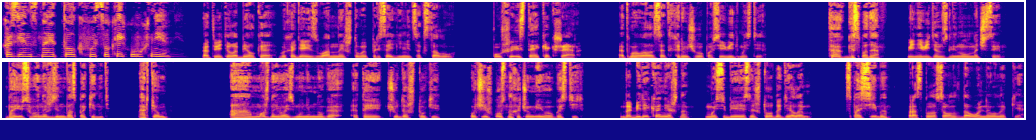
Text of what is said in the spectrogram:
хозяин знает толк в высокой кухне. — ответила Белка, выходя из ванной, чтобы присоединиться к столу. Пушистая, как шар. Отмывалась от хрючего, по всей видимости. «Так, господа», — Веневитин взглянул на часы. «Боюсь, вынужден вас покинуть. Артём, а можно я возьму немного этой чудо-штуки? Очень вкусно, хочу Мию угостить». «Да бери, конечно. Мы себе, если что, доделаем». «Спасибо», — расплылся он в довольной улыбке.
